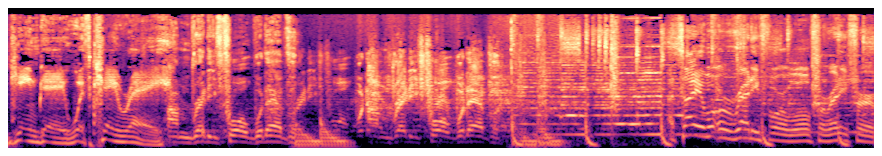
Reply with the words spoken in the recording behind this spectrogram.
game day with K Ray. I'm ready for whatever. I'm ready for whatever. I tell you what we're ready for, Wolf. We're ready for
